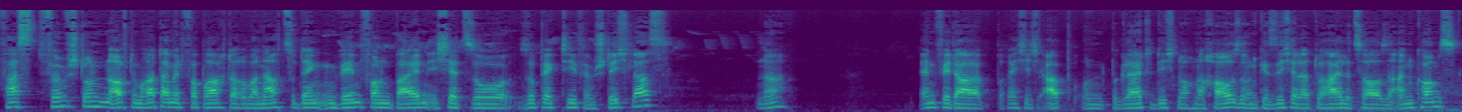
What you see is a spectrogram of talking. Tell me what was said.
fast fünf Stunden auf dem Rad damit verbracht, darüber nachzudenken, wen von beiden ich jetzt so subjektiv im Stich lasse. Ne? Entweder breche ich ab und begleite dich noch nach Hause und gehe sicher, dass du heile zu Hause ankommst.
